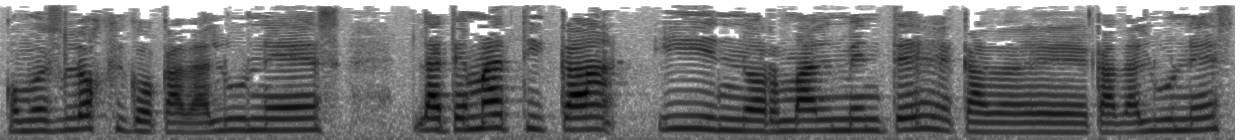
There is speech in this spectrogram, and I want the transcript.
como es lógico, cada lunes la temática y normalmente cada, lunes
